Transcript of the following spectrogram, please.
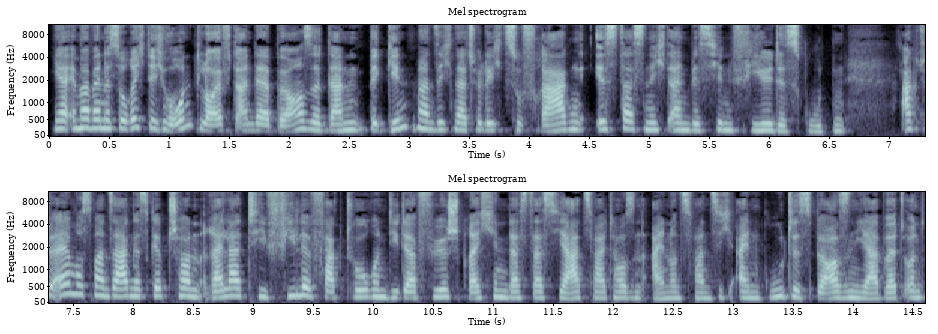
Ja, immer wenn es so richtig rund läuft an der Börse, dann beginnt man sich natürlich zu fragen, ist das nicht ein bisschen viel des Guten? Aktuell muss man sagen, es gibt schon relativ viele Faktoren, die dafür sprechen, dass das Jahr 2021 ein gutes Börsenjahr wird. Und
